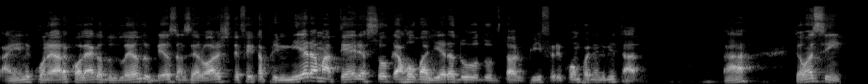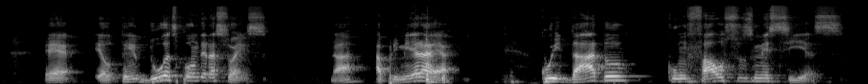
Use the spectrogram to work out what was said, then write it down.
ainda quando eu era colega do Leandro Bez na Zero Horas, de ter feito a primeira matéria sobre a roubalheira do, do Vitório Pífero e Companhia Limitada. Tá? Então, assim, é, eu tenho duas ponderações. Tá? A primeira é cuidado com falsos messias.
